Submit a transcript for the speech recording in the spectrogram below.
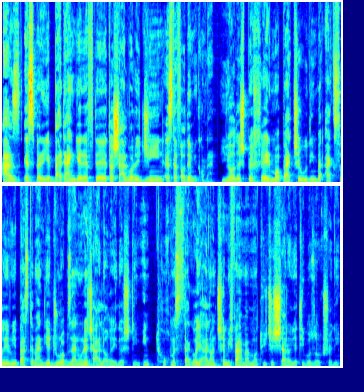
از اسپری بدن گرفته تا شلوار جین استفاده می‌کنن. یادش به خیر ما بچه بودیم به عکسای روی بسته‌بندی جوراب زنونه چه علاقه ای داشتیم. این تخم سگای الان چه می‌فهمن ما توی چه شرایطی بزرگ شدیم.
